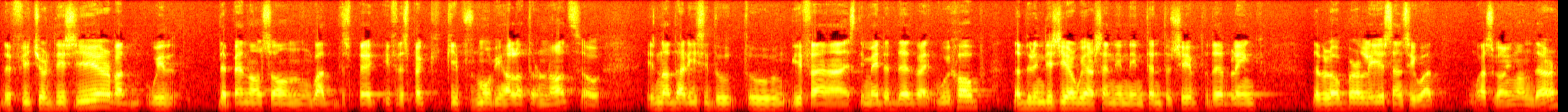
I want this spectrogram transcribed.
the feature this year, but we depend also on what the spec, if the spec keeps moving a lot or not. So it's not that easy to, to give an estimated date, but we hope that during this year we are sending the intent to ship to the Blink developer list and see what, what's going on there.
